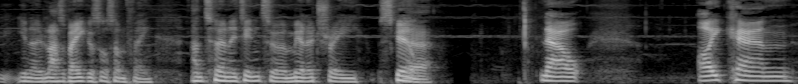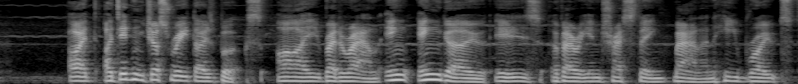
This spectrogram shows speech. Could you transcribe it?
you know Las Vegas or something and turn it into a military skill. Yeah. Now, I can. I I didn't just read those books. I read around. In, Ingo is a very interesting man, and he wrote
